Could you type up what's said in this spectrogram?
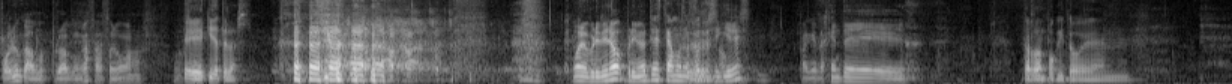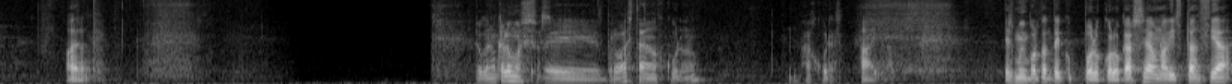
Pues nunca hemos probado con gafas, pero vamos. Eh, quítatelas. bueno, primero, primero testeamos nosotros si quieres, para que la gente... Tarda un poquito en... Adelante. Lo que nunca lo hemos eh, probado está en oscuro, ¿no? A oscuras. Ahí Es muy importante colocarse a una distancia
